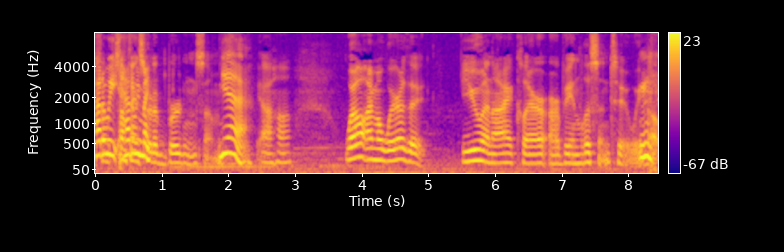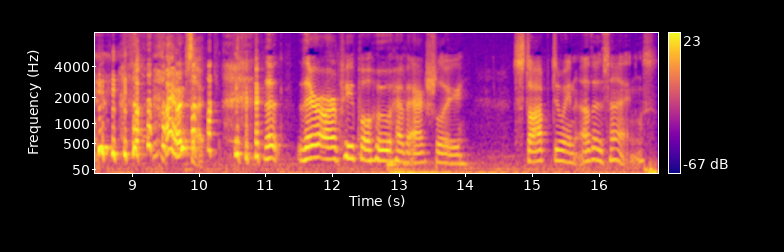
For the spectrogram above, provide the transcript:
How do we how do we make sort of burdensome? Yeah. Uh huh. Well, I'm aware that you and I, Claire, are being listened to. We hope. I hope so. that there are people who have actually stopped doing other things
